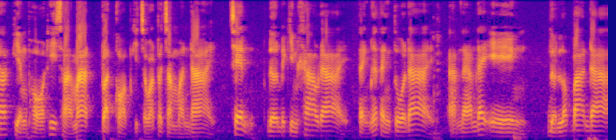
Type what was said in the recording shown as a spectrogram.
มากเพียงพอที่สามารถประกอบกิจวัตรประจำวันได้ เช่น เดินไปกินข้าวได้ แต่งเนื้อแต่งตัวได้ อาบน้ำได้เอง เดินรอบบ้านได้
